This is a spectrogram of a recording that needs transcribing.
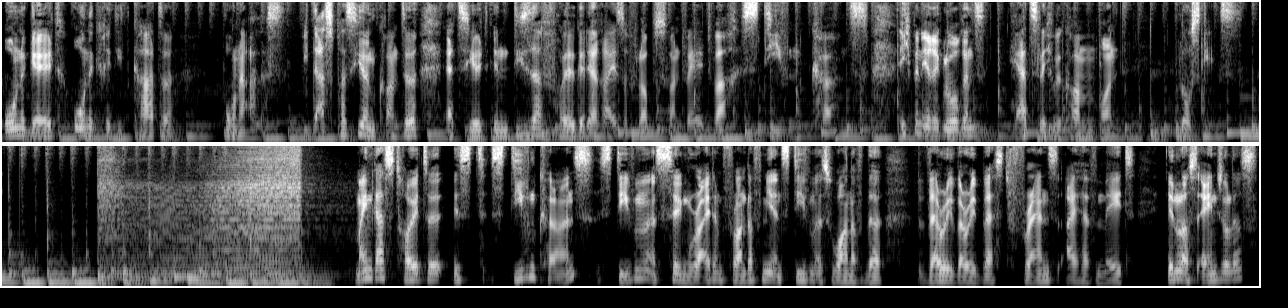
ohne Geld, ohne Kreditkarte, ohne alles. Wie das passieren konnte, erzählt in dieser Folge der Reiseflops von Weltwach Steven Kearns. Ich bin Erik Lorenz, herzlich willkommen und los geht's. Mein Gast heute ist Stephen Kearns. Stephen is sitting right in front of me, and Stephen is one of the very, very best friends I have made in Los Angeles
